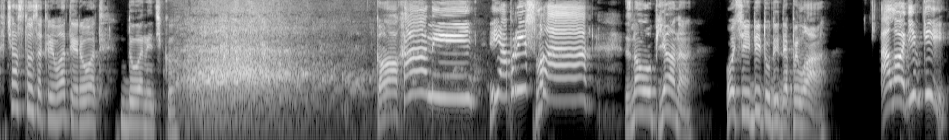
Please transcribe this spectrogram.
вчасно закривати рот, донечко. Коханий, я прийшла. Знову п'яна. Ось і йди туди, де пила. Алло, дівки,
